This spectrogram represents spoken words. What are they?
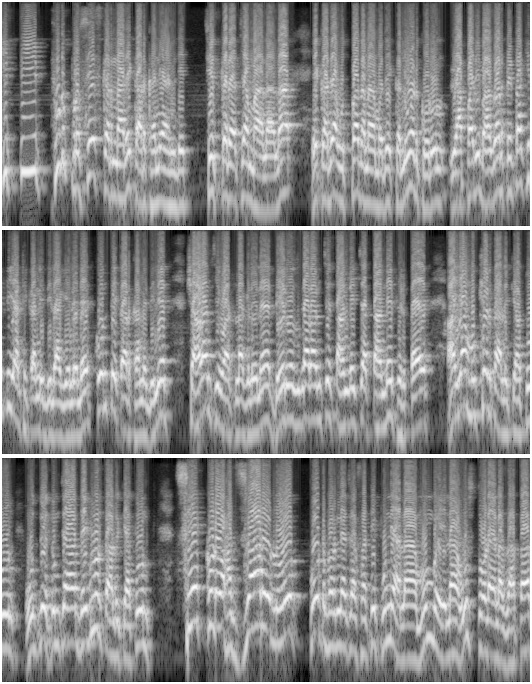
किती फूड प्रोसेस करणारे कारखाने आणलेत? शेतकऱ्याच्या मालाला एखाद्या उत्पादनामध्ये कन्वर्ट करून व्यापारी बाजारपेठा किती या ठिकाणी दिल्या गेलेल्या आहेत कोणते कारखाने दिलेत शाळांची वाट लागलेली आहे बेरोजगारांचे तांडेच्या तांडे फिरतायत. आ, या मुखेड तालुक्यातून उद्योग तुमच्या देगलूर तालुक्यातून शेकडो हजारो लोक पोट भरण्याच्यासाठी पुण्याला मुंबईला ऊस तोडायला जातात.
